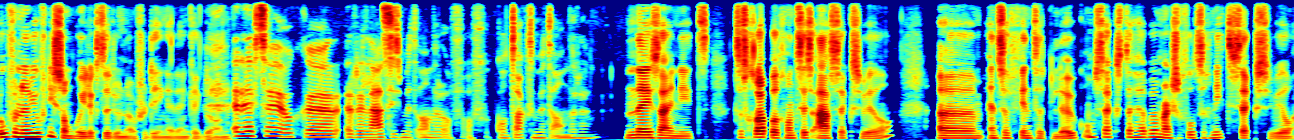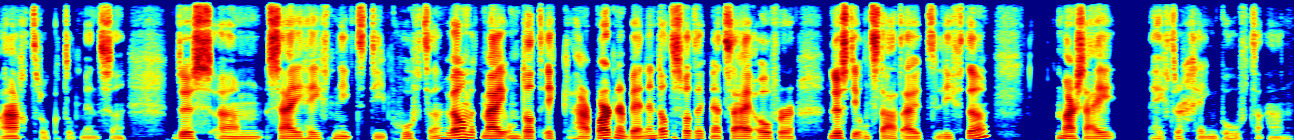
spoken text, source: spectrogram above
hoeven, je hoeft niet zo moeilijk te doen over dingen, denk ik dan. En heeft zij ook uh, relaties met anderen of, of contacten met anderen? Nee, zij niet. Het is grappig, want ze is aseksueel. Um, en ze vindt het leuk om seks te hebben, maar ze voelt zich niet seksueel aangetrokken tot mensen. Dus um, zij heeft niet die behoefte. Wel met mij, omdat ik haar partner ben. En dat is wat ik net zei over lust die ontstaat uit liefde. Maar zij heeft er geen behoefte aan.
